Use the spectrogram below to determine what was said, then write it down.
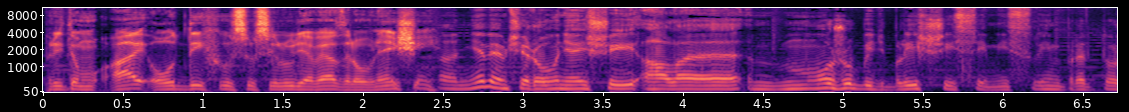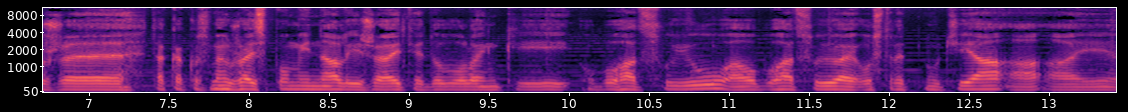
pri tom aj oddychu sú si ľudia viac rovnejší? E, neviem, či rovnejší, ale môžu byť bližší si myslím, pretože tak ako sme už aj spomínali, že aj tie dovolenky obohacujú a obohacujú aj ostretnutia a aj e,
